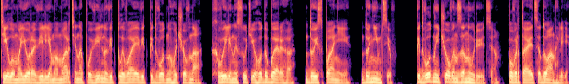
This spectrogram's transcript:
Тіло майора Вільяма Мартіна повільно відпливає від підводного човна. Хвилі несуть його до берега, до Іспанії, до німців. Підводний човен занурюється, повертається до Англії.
